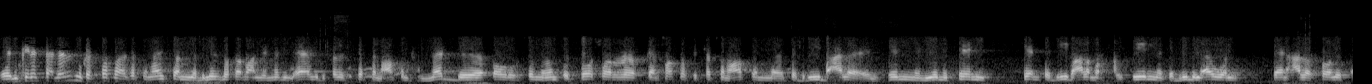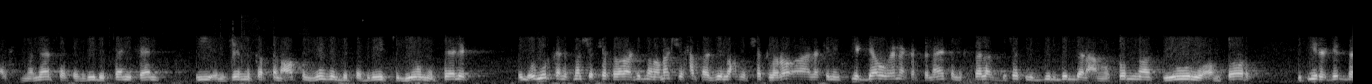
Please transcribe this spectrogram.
يمكن استعدادات مكثفه يا كابتن هيثم بالنسبة طبعا للنادي الأهلي بقياده الكابتن عاصم حماد فور وصلنا يوم 16 كان حصل في الكابتن عاصم تدريب على الفن اليوم الثاني كان تدريب على مرحلتين التدريب الأول كان على صالة الحمامات والتدريب الثاني كان في الجيم كابتن عاصم نزل بالتدريب في اليوم الثالث. الأمور كانت ماشية بشكل رائع جدا وماشية حتى هذه اللحظة بشكل رائع لكن الجو هنا كابتن هيثم اختلف بشكل كبير جدا عن وصولنا سيول وأمطار كتيرة جدا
